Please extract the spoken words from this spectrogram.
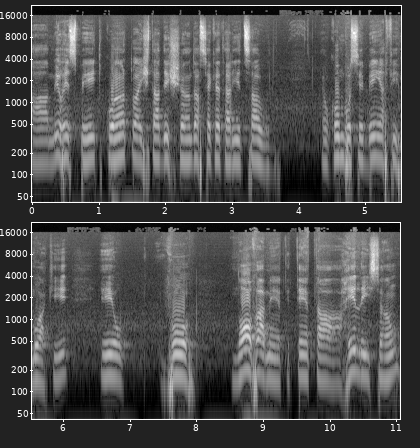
a meu respeito quanto a estar deixando a Secretaria de Saúde. Então, como você bem afirmou aqui, eu vou novamente tentar a reeleição,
